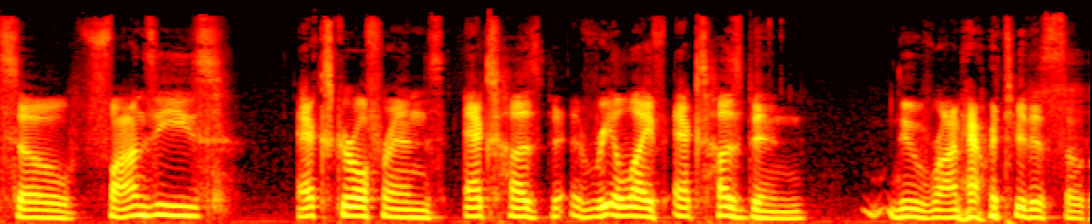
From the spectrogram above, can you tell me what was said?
so Fonzie's ex-girlfriend's ex-husband, real life ex-husband, knew Ron Howard through this, so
